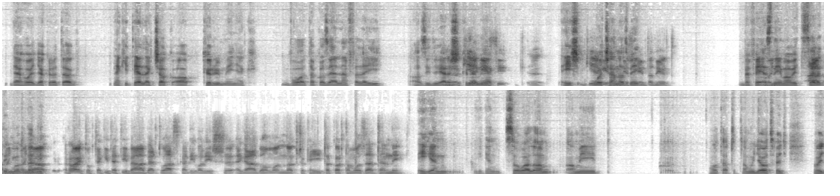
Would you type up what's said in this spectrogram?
de hogy gyakorlatilag neki tényleg csak a körülmények voltak az ellenfelei, az időjárási körülmények. És bocsánat, még azért befejezném, hogy, amit szeretnék mondani. A rajtok tekintetében Alberto Ascarival is egálban vannak, csak ennyit akartam hozzátenni. Igen, igen. Szóval ami hol tartottam ugye ott, hogy, hogy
